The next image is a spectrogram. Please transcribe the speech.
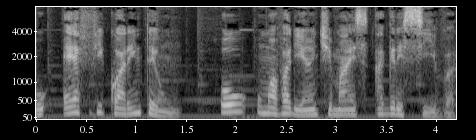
o F41, ou uma variante mais agressiva.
